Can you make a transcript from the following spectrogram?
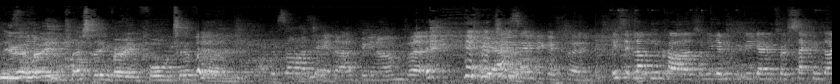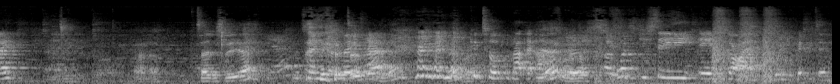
Yeah, very interesting, very informative. Um, Bizarre date that I've been on, but Yeah. it was really good fun. Is it love and cards? Are we going to be going for a second date? I don't know, potentially, yeah. Potentially, yeah. we can talk about it Yeah, afterwards. well, Uh, what did you see in Guy when you picked him?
